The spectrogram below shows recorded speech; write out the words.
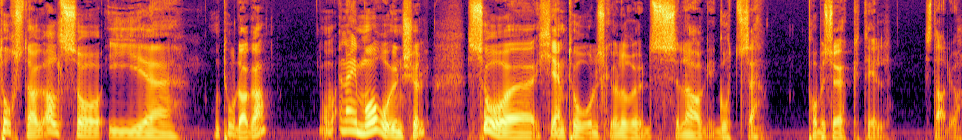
torsdag, altså i om to dager Nei, i morgen, unnskyld. Så eh, kommer Tor Ole Skulleruds lag Godset på besøk til stadion.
